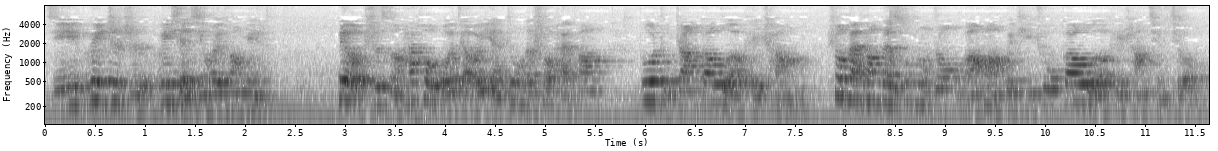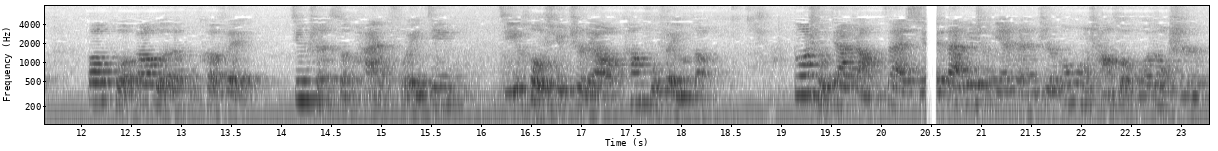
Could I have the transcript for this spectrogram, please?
及未制止危险行为方面。六是损害后果较为严重的受害方多主张高额赔偿。受害方在诉讼中往往会提出高额赔偿请求，包括高额的补课费、精神损害抚慰金及后续治疗康复费用等。多数家长在携带未成年人至公共场所活动时，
